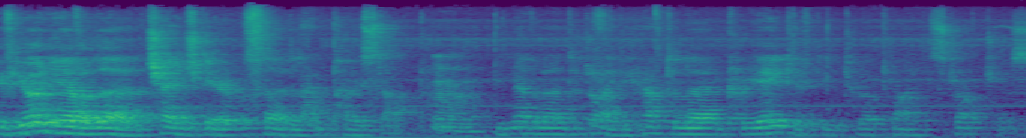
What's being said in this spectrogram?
If you only ever learn change gear at the third lamp post up, Mhm. you never learn to drive. You have to learn creatively to apply the structures.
